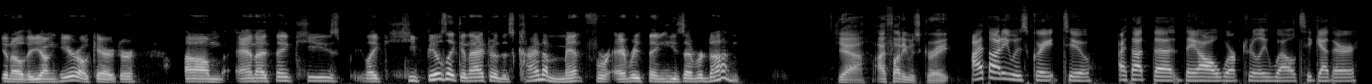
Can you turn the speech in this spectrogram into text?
you know the young hero character. Um, and I think he's like he feels like an actor that's kind of meant for everything he's ever done. Yeah, I thought he was great. I thought he was great too. I thought that they all worked really well together.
